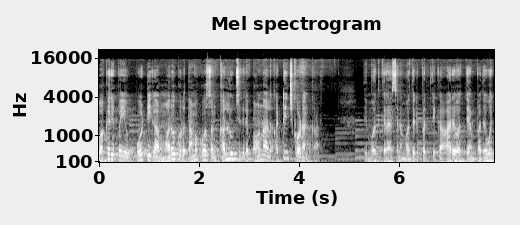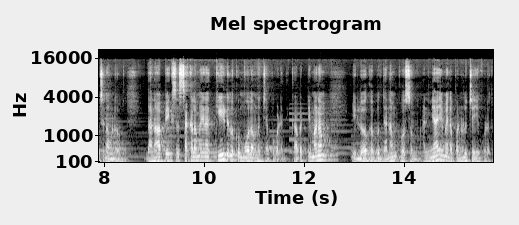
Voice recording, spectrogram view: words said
ఒకరిపై పోటీగా మరొకరు తమ కోసం కళ్ళు చెదిరే భవనాలు కట్టించుకోవడం కాదు. తిమోతికి రాసిన మొదటి పత్రిక ఆరో అధ్యాయం పదవచనంలో ధనాపేక్ష సకలమైన కీడులకు మూలమును చెప్పబడింది. కాబట్టి మనం ఈ లోకపు ధనం కోసం అన్యాయమైన పనులు చేయకూడదు.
